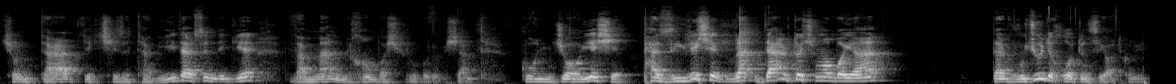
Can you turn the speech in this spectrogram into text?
چون درد یک چیز طبیعی در زندگیه و من می‌خوام باش روبرو بشم. گنجایش پذیرش درد شما باید در وجود خودتون زیاد کنید.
